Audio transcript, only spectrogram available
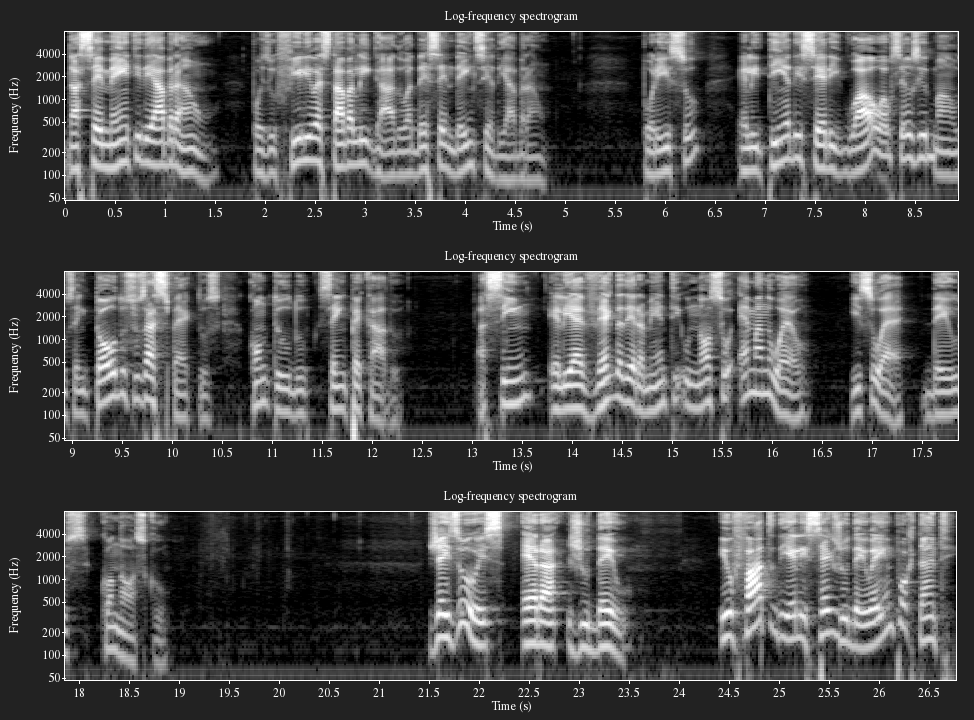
da semente de Abraão, pois o filho estava ligado à descendência de Abraão. Por isso, ele tinha de ser igual aos seus irmãos em todos os aspectos, contudo sem pecado. Assim, ele é verdadeiramente o nosso Emanuel, isso é, Deus conosco. Jesus era judeu. E o fato de ele ser judeu é importante,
